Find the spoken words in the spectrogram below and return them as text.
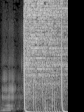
Mm-hmm.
